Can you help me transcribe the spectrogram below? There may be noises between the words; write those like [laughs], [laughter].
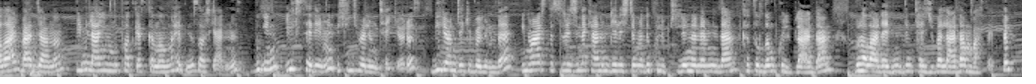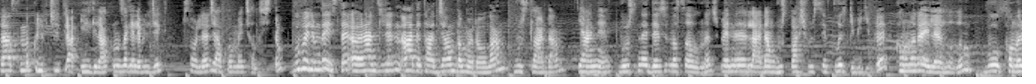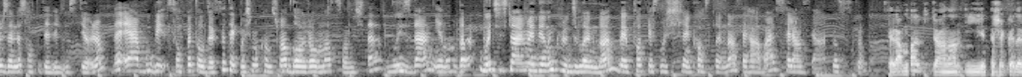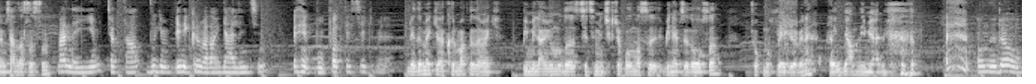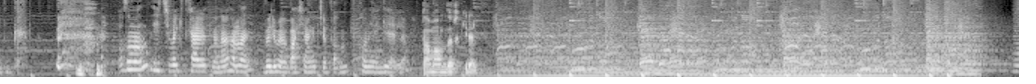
Merhabalar, ben Canan. Bir Milenyumlu Podcast kanalıma hepiniz hoş geldiniz. Bugün ilk serimin 3. bölümünü çekiyoruz. Bir önceki bölümde üniversite sürecinde kendimi geliştirmede kulüpçülüğün öneminden, katıldığım kulüplerden, buralarda edindiğim tecrübelerden bahsettim. Ve aslında kulüpçülükle ilgili aklınıza gelebilecek soruları cevaplamaya çalıştım. Bu bölümde ise öğrencilerin adeta can damarı olan burslardan, yani burs nedir, nasıl alınır ve nerelerden burs başvurusu yapılır gibi gibi konuları ele alalım. Bu konular üzerinde sohbet edelim istiyorum. Ve eğer bu bir sohbet olacaksa tek başıma konuşmam doğru olmaz sonuçta. Bu yüzden yanımda [laughs] Boş İşler Medya'nın kurucularından ve Podcast Boş İşler'in kostlarından Seha var. Selam Seha, nasılsın? Selamlar Canan, iyiyim. Teşekkür ederim. Sen nasılsın? Ben de iyiyim. Çok sağ ol. Bugün beni kırmadan geldiğin için [laughs] bu podcast çekimine. Ne demek ya kırmak ne demek? Bir milenyumlu da sesimin çıkacak olması bir nebze de olsa çok mutlu ediyor beni. [laughs] Heyecanlıyım yani. Onuru olduk. [laughs] o zaman hiç vakit kaybetmeden hemen bölüme başlangıç yapalım. Konuya girelim. Tamamdır girelim.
